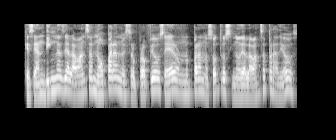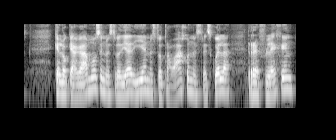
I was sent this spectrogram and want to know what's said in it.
que sean dignas de alabanza no para nuestro propio ser o no para nosotros, sino de alabanza para Dios. Que lo que hagamos en nuestro día a día, en nuestro trabajo, en nuestra escuela, reflejen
